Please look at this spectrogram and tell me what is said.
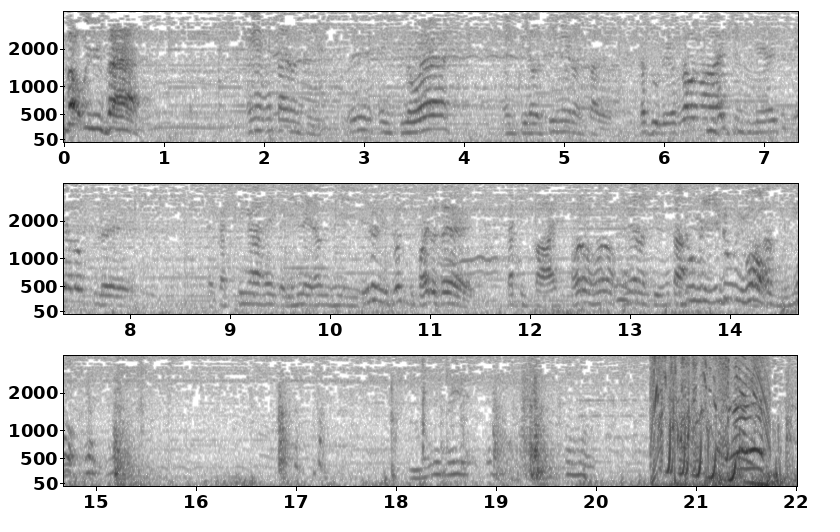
sa. Ngayon ko tayo ng si. Eh, en kilo eh. Ang kilo singi ron tayo. Kasi le ka na ai chi ni ai chi lo le. Ang kasi nga ay kanina lang si. Ino ni so ti pai le de. Katipay. Horo horo. Ngayon ang si sa. Du mi du mi mo. Mo. Come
